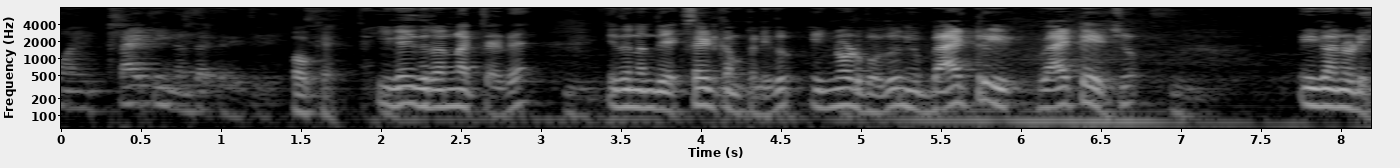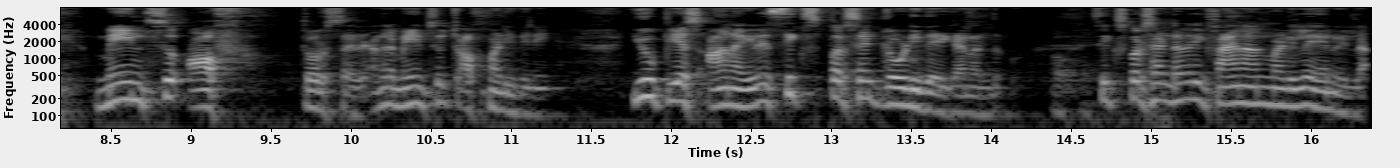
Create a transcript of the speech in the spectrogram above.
ಪಾಯಿಂಟ್ ಟ್ರ್ಯಾಕಿಂಗ್ ಅಂತ ಕರಿತೀವಿ. ಓಕೆ ಈಗ ಇದು ರನ್ ಆಗ್ತಾ ಇದೆ. ಇದು ನಂದು ಎಕ್ಸೈಡ್ ಕಂಪನಿದು. ಈಗ ನೋಡ್ಬೋದು ನೀವು ಬ್ಯಾಟ್ರಿ ವ್ಯಾಟೇಜು ಈಗ ನೋಡಿ ಮೇನ್ಸ್ ಆಫ್ ತೋರಿಸ್ತಾ ಇದೆ. ಅಂದ್ರೆ ಮೇನ್ ಸ್ವಿಚ್ ಆಫ್ ಮಾಡಿದ್ದೀನಿ. ಯು ಪಿ ಎಸ್ ಆನ್ ಆಗಿದೆ. ಸಿಕ್ಸ್ ಪರ್ಸೆಂಟ್ ಲೋಡ್ ಇದೆ ಈಗ ನಂದು. ಸಿಕ್ಸ್ ಪರ್ಸೆಂಟ್ ಅಂದ್ರೆ ಈಗ ಫ್ಯಾನ್ ಆನ್ ಮಾಡಿಲ್ಲ ಏನೂ ಇಲ್ಲ.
